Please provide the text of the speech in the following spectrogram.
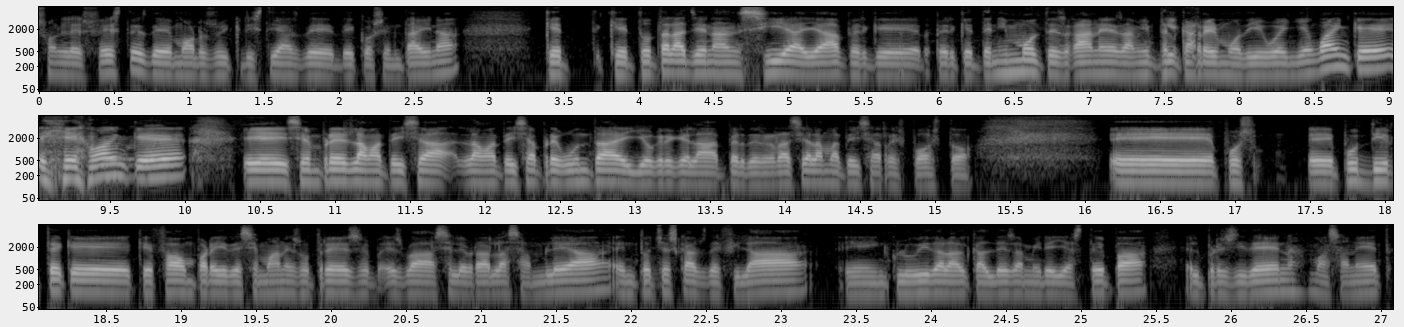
són les festes de moros i cristians de, de Cosentaina, que, que tota la gent ansia ja perquè, perquè tenim moltes ganes, a mi pel carrer m'ho diuen, i enguany què, i enguany què, i sempre és la mateixa, la mateixa pregunta i jo crec que la, per desgràcia la mateixa resposta. Eh, pues, Eh, puc dir-te que, que fa un parell de setmanes o tres es va celebrar l'assemblea en tots els caps de filar, eh, incluïda l'alcaldessa Mireia Estepa, el president Massanet,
